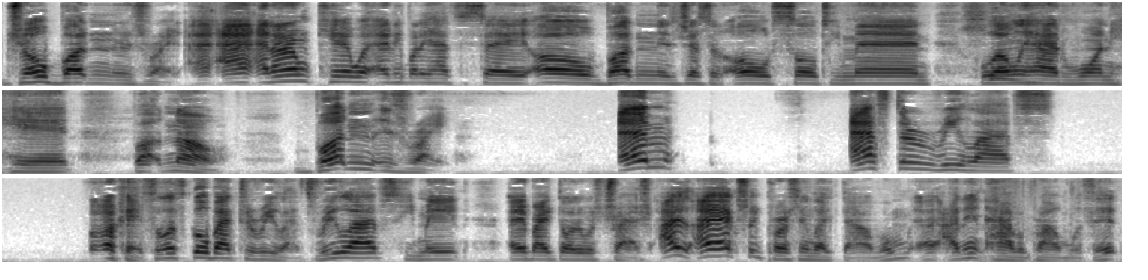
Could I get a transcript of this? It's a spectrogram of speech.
Joe Budden is right. I, I, and I don't care what anybody has to say. Oh, Budden is just an old salty man who only had one hit. But no, Budden is right. M, after relapse. Okay, so let's go back to relapse. Relapse, he made everybody thought it was trash. I, I actually personally liked the album. I, I didn't have a problem with it.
